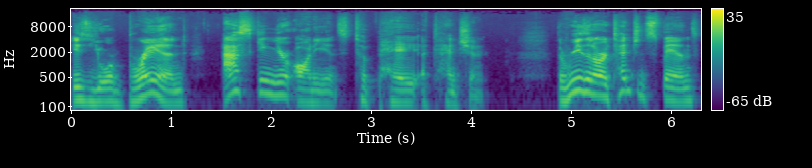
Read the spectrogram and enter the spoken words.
is your brand asking your audience to pay attention. The reason our attention spans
